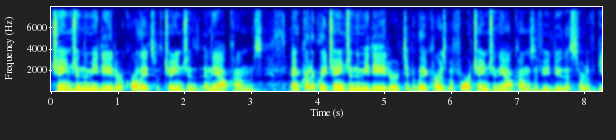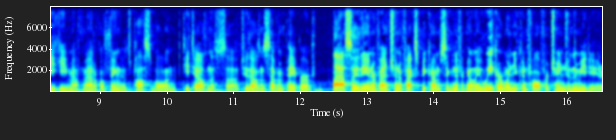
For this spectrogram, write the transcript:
Change in the mediator correlates with change in, in, the outcomes. And critically, change in the mediator typically occurs before change in the outcomes if you do this sort of geeky mathematical thing that's possible and detailed in this uh, 2007 paper. Lastly, the intervention effects become significantly weaker when you control for change in the mediator.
